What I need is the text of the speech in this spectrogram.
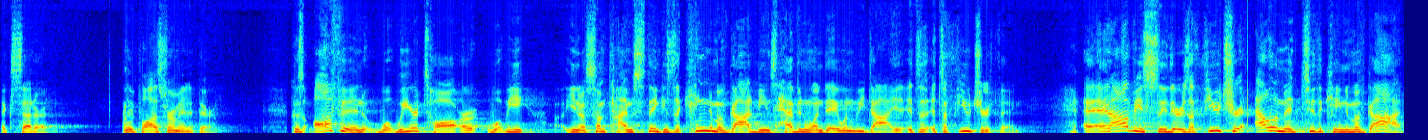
etc. Let me pause for a minute there. Because often what we are taught, or what we you know, sometimes think is the kingdom of God means heaven one day when we die. It's a, it's a future thing. And obviously, there's a future element to the kingdom of God.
